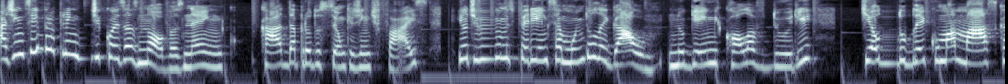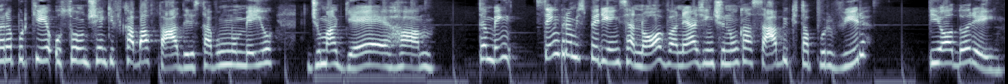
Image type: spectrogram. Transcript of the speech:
A gente sempre aprende coisas novas, né? Em cada produção que a gente faz. E eu tive uma experiência muito legal no game Call of Duty, que eu dublei com uma máscara porque o som tinha que ficar abafado. Eles estavam no meio de uma guerra. Também sempre é uma experiência nova, né? A gente nunca sabe o que tá por vir. E eu adorei.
